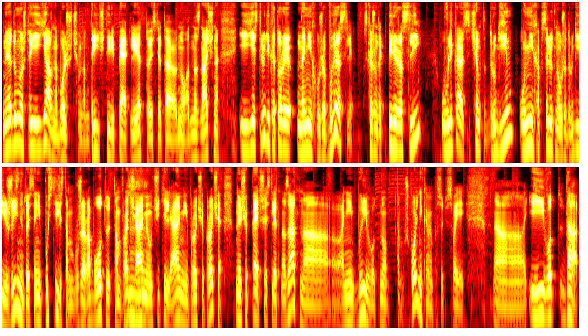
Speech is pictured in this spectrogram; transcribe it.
но я думаю, что ей явно больше, чем там 3, 4, 5 лет, то есть это, ну, однозначно. И есть люди, которые на них уже выросли, скажем так, переросли, увлекаются чем-то другим, у них абсолютно уже другие жизни, то есть они пустились там, уже работают там врачами, Мгм. учителями и прочее, прочее, но еще 5-6 лет назад на... они были вот, ну, там, школьниками, по сути, своей. А, И вот, да,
